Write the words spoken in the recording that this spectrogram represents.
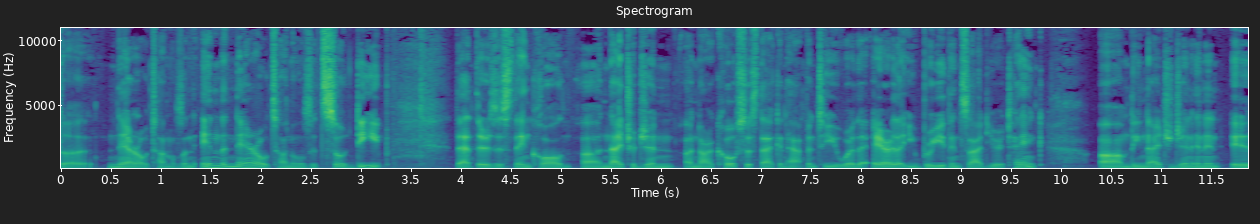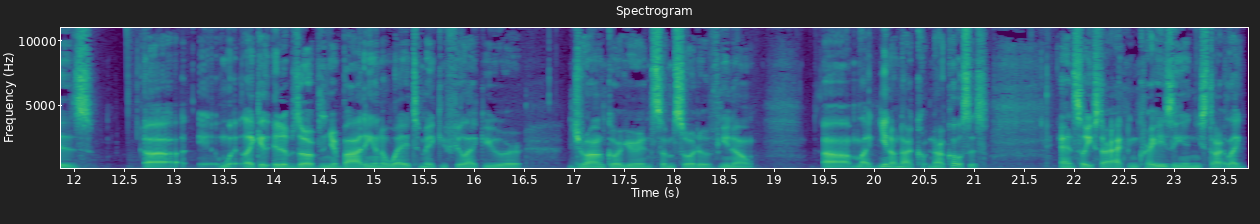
the narrow tunnels. And in the narrow tunnels, it's so deep that there's this thing called uh, nitrogen uh, narcosis that can happen to you, where the air that you breathe inside your tank, um, the nitrogen in it is uh, like it, it, absorbs in your body in a way to make you feel like you are drunk or you're in some sort of you know um, like you know narco- narcosis. And so you start acting crazy and you start like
